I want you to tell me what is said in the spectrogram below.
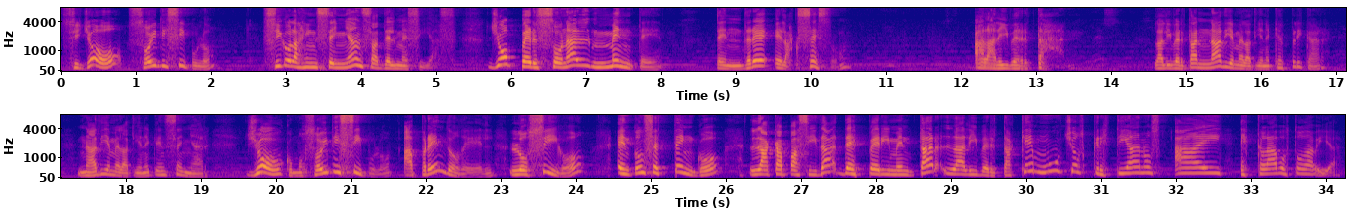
Si yo soy discípulo, sigo las enseñanzas del Mesías yo personalmente tendré el acceso a la libertad. La libertad nadie me la tiene que explicar, nadie me la tiene que enseñar. Yo, como soy discípulo, aprendo de él, lo sigo, entonces tengo la capacidad de experimentar la libertad. Que muchos cristianos hay esclavos todavía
